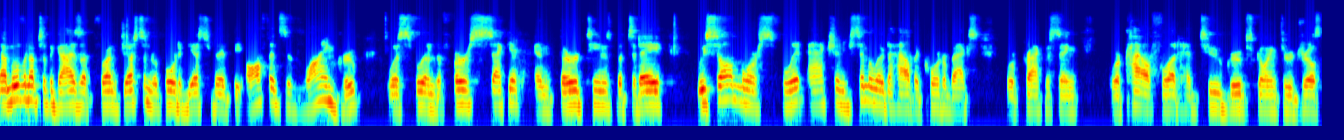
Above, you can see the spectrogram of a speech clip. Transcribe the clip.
Now, moving up to the guys up front, Justin reported yesterday that the offensive line group was split into first, second, and third teams, but today we saw more split action, similar to how the quarterbacks were practicing, where Kyle Flood had two groups going through drills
